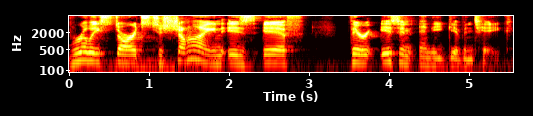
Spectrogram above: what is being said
really starts to shine is if there isn't any give and take.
